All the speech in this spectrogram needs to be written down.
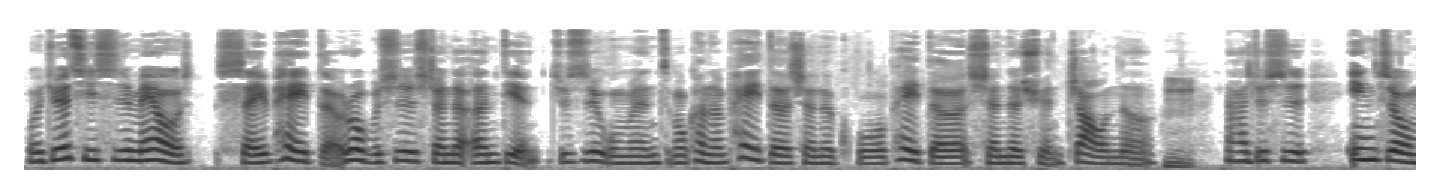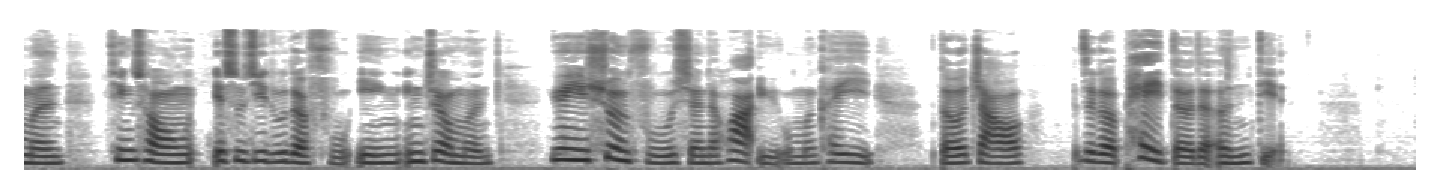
我觉得其实没有谁配得，若不是神的恩典，就是我们怎么可能配得神的国，配得神的选召呢？嗯，那就是因着我们听从耶稣基督的福音，因着我们愿意顺服神的话语，我们可以得着这个配得的恩典，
